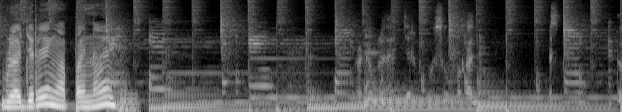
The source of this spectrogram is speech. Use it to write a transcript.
belajarnya ngapain aja Kagak belajar gue sumpah kan. Itu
